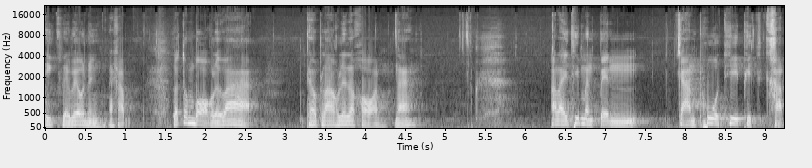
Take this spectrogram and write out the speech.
อีกเลเวลหนึ่งนะครับ แล้วต้องบอกเลยว่าแพรวๆเขาเล่นละครนะ อะไรที่มันเป็นการพูดที่ผิดขัด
